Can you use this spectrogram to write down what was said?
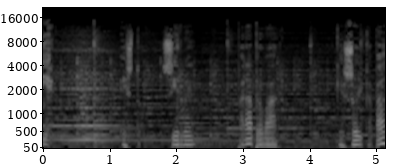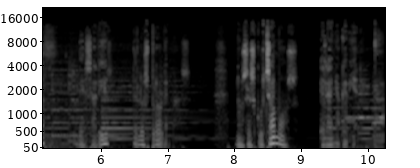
bien, esto sirve para probar que soy capaz de salir de los problemas. Nos escuchamos el año que viene.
